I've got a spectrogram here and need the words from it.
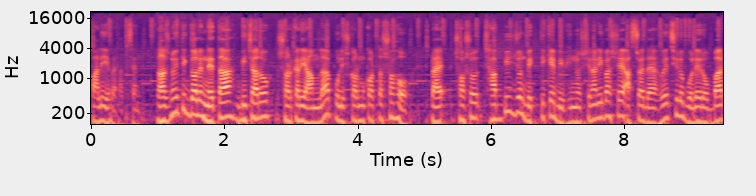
পালিয়ে বেড়াচ্ছেন। রাজনৈতিক দলের নেতা, বিচারক, সরকারি আমলা, পুলিশ কর্মকর্তা সহ প্রায় ছশো ছাব্বিশ জন ব্যক্তিকে বিভিন্ন সেনানিবাসে আশ্রয় দেওয়া হয়েছিল বলে রোববার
